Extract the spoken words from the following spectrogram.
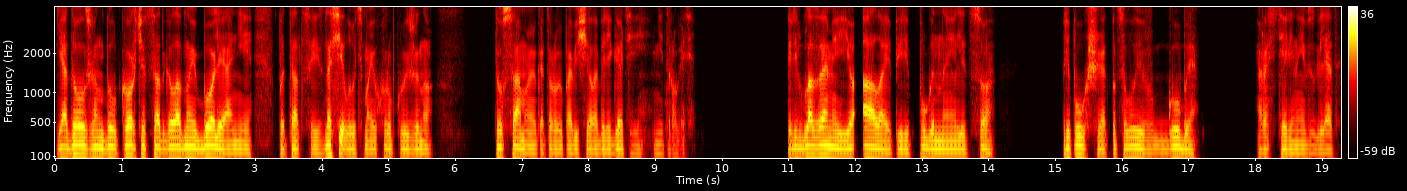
Я должен был корчиться от головной боли, а не пытаться изнасиловать мою хрупкую жену. Ту самую, которую пообещал оберегать и не трогать. Перед глазами ее алое, перепуганное лицо, припухшие от поцелуев губы, растерянный взгляд.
